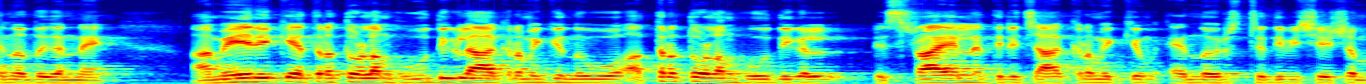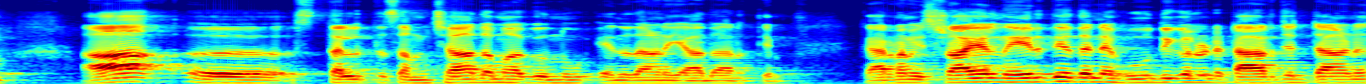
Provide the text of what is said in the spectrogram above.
എന്നത് തന്നെ അമേരിക്ക എത്രത്തോളം ഹൂതികളെ ആക്രമിക്കുന്നുവോ അത്രത്തോളം ഹൂതികൾ ഇസ്രായേലിനെ തിരിച്ചാക്രമിക്കും എന്നൊരു സ്ഥിതിവിശേഷം ആ സ്ഥലത്ത് സംജാതമാകുന്നു എന്നതാണ് യാഥാർത്ഥ്യം. കാരണം ഇസ്രായേൽ നേരത്തെ തന്നെ ഹൂതികളുടെ ടാർജറ്റാണ്.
